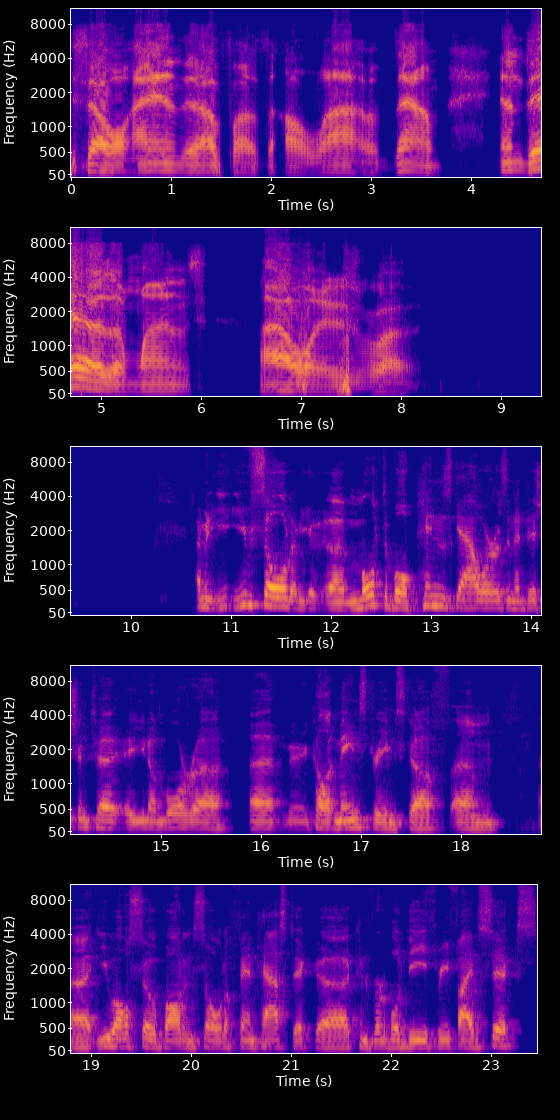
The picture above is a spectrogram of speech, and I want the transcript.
So I ended up with a lot of them, and they're the ones I always rode. I mean, you've sold uh, multiple Pinzgauers in addition to uh, you know more uh, uh, call it mainstream stuff. Um, uh, you also bought and sold a fantastic uh, convertible D356.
